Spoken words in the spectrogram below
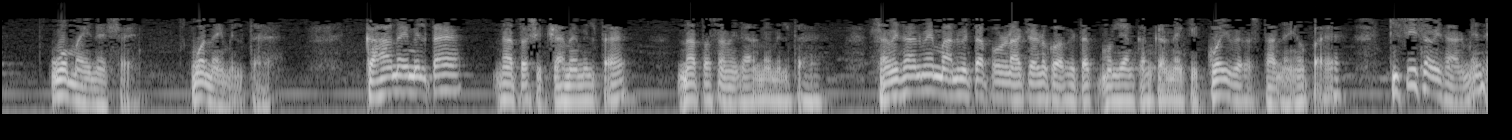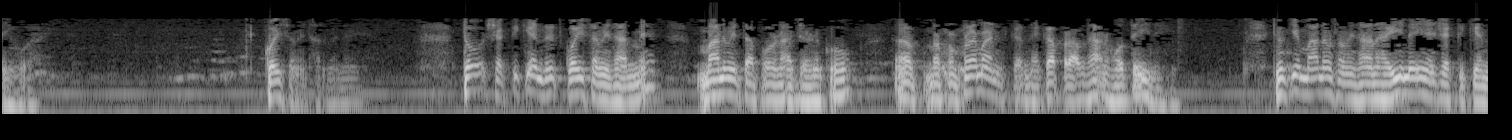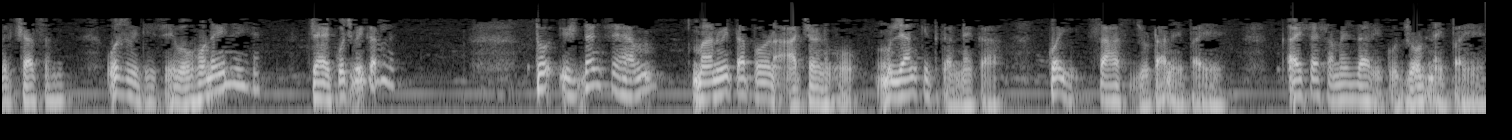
वो माइनस है, वो नहीं मिलता है। कहा नहीं मिलता है? न तो शिक्षा में मिलता है, न तो संविधान में मिलता है। संविधान में मानवतापूर्ण आचरण को अभी तक मूल्यांकन करने की कोई व्यवस्था नहीं हो पाया किसी संविधान में नहीं हुआ है। कोई संविधान में नहीं। तो शक्ति केंद्रित कोई संविधान में मानवतापूर्ण आचरण को प्रमाणित करने का प्रावधान होते ही नहीं। क्योंकि मानव संविधान है ही नहीं, है शक्ति केंद्रित शासन। उस विधि से वो होना ही नहीं है, चाहे कुछ भी कर ले। तो इस ढंग से हम मानवतापूर्ण आचरण को मूल्यांकित करने का कोई साहस जुटा नहीं पाए ऐसे समझदारी को जोड़ नहीं पाए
